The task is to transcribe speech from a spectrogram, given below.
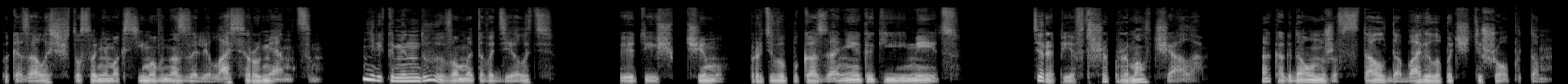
Показалось, что Соня Максимовна залилась румянцем. «Не рекомендую вам этого делать». «Это еще почему? Противопоказания какие имеются?» Терапевтша промолчала. А когда он уже встал, добавила почти шепотом.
